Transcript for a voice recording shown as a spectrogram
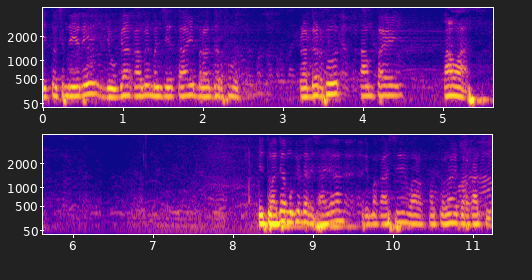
itu sendiri, juga kami mencintai brotherhood, brotherhood sampai lawas. Itu aja mungkin dari saya. Terima kasih warahmatullahi wabarakatuh.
